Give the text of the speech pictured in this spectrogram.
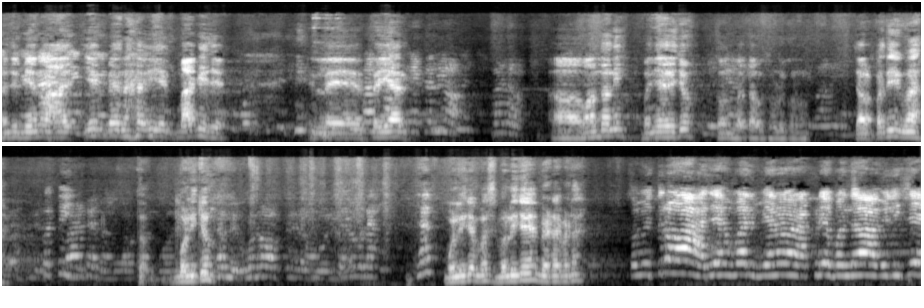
હજી બેનો આ- એક બેન એક બાકી છે. એટલે તૈયાર વાંધો નહીં બન્યા રહેજો. તો હું બતાવું થોડું ઘણું. ચાલો પતિ વાર. તો બોલી જો. બોલી જો બસ બોલી જાય બેઠા બેઠા. આજે અમારી રાખડીઓ બંધવા આવેલી છે.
